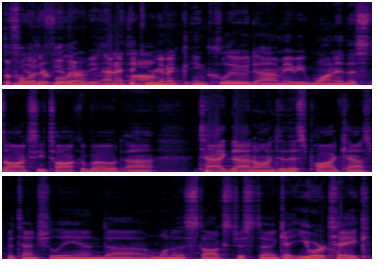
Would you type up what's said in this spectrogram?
The full, interview, the full there. interview And I think we're um, going to include uh, maybe one of the stocks you talk about. Uh, tag that onto this podcast potentially, and uh, one of the stocks. Just uh, get your take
